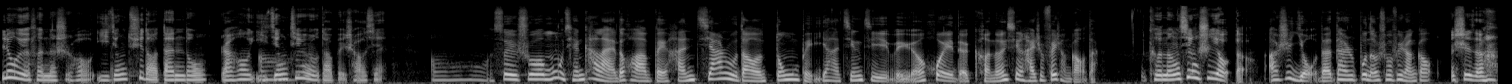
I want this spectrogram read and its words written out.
六月份的时候已经去到丹东，然后已经进入到北朝鲜。哦，所以说目前看来的话，北韩加入到东北亚经济委员会的可能性还是非常高的。可能性是有的啊，是有的，但是不能说非常高。是的，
